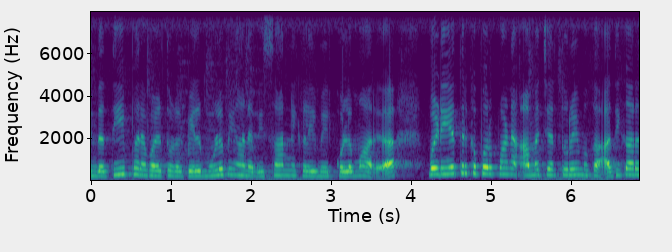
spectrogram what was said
இந்த தீப்பரவல் தொடர்பில் முழுமையான விசாரணைகளை மேற்கொள்ளுமாறு விடயத்திற்கு பொறுப்பான அமைச்சர் துறைமுக அதிகார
